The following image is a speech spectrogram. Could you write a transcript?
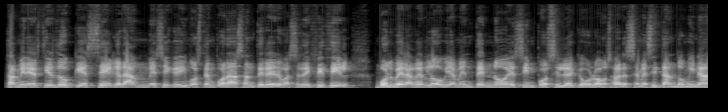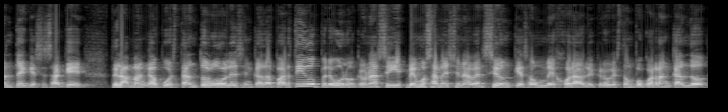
También es cierto que ese gran Messi que vimos temporadas anteriores va a ser difícil volver a verlo, obviamente no es imposible que volvamos a ver ese Messi tan dominante, que se saque de la mano pues tantos goles en cada partido, pero bueno, que aún así vemos a Messi una versión que es aún mejorable, creo que está un poco arrancando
